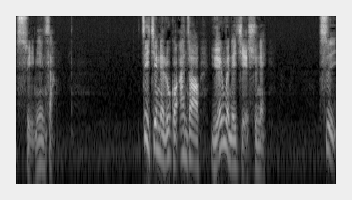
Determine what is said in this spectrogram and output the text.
水面上，这件呢，如果按照原文的解释呢，是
